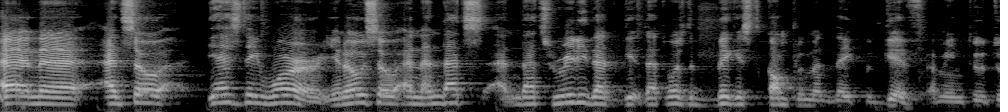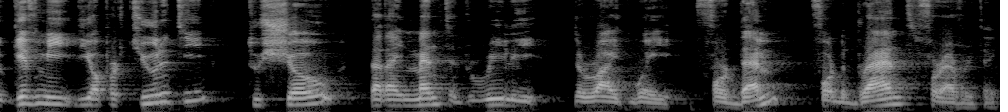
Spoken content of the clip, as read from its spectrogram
and uh, and so yes, they were. You know, so and and that's and that's really that that was the biggest compliment they could give. I mean, to to give me the opportunity to show that I meant it really the right way for them, for the brand, for everything.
